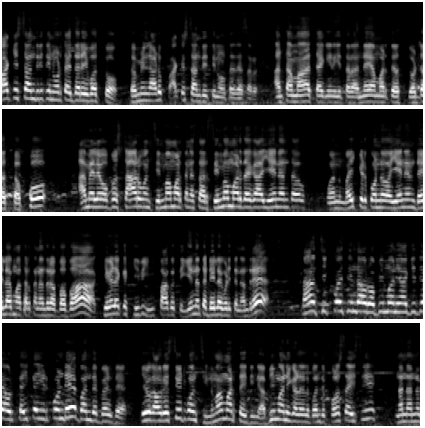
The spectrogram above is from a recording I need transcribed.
ಪಾಕಿಸ್ತಾನ ರೀತಿ ನೋಡ್ತಾ ಇದ್ದಾರೆ ಇವತ್ತು. ತಮಿಳ್ನಾಡು ಪಾಕಿಸ್ತಾನ ರೀತಿ ನೋಡ್ತಾ ಇದ್ದಾರೆ ಸರ್. ಅಂತ ಮಾತಾಗಿ ಈ ಥರ ಅನ್ಯಾಯ ಮಾಡ್ತಿರೋ ದೊಡ್ಡ ತಪ್ಪು. ಆಮೇಲೆ ಒಬ್ಬ ಸ್ಟಾರ್ ಒಂದು ಸಿನಿಮಾ ಮಾಡ್ತಾನೆ ಸರ್ ಸಿನಿಮಾ ಮಾಡಿದಾಗ ಏನಂತ ಒಂದು ಮೈಕ್ ಹಿಡ್ಕೊಂಡು ಏನೇನು ಡೈಲಾಗ್ ಮಾತಾಡ್ತಾನೆ ಅಂದ್ರೆ ಬಾಬಾ ಕೇಳಕ್ಕೆ ಕಿವಿ ಇಂಪಾಗುತ್ತೆ ಏನಂತ ಡೈಲಾಗ್ ಹೊಡಿತಾನೆ ಅಂದ್ರೆ, ನಾನು ಚಿಕ್ಕ ವಯಸ್ಸಿಂದ ಅವ್ರ ಅಭಿಮಾನಿ ಆಗಿದ್ದೆ. ಅವ್ರ ಕೈ ಕೈ ಹಿಡ್ಕೊಂಡೇ ಬಂದೆ ಬೆಳೆದೆ. ಇವಾಗ ಅವ್ರ ಹೆಸರು ಇಟ್ಕೊಂಡು ಸಿನಿಮಾ ಮಾಡ್ತಾ ಇದ್ದೀನಿ. ಅಭಿಮಾನಿಗಳೆಲ್ಲ ಬಂದು ಪ್ರೋತ್ಸಾಹಿಸಿ, ನನ್ನನ್ನು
